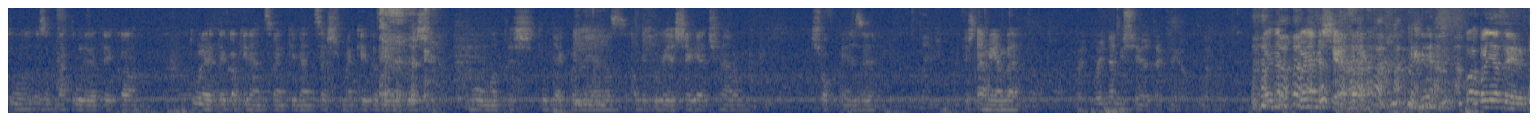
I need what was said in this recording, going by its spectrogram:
túl, azok már túlélték a, túlélték a 99-es, meg 2001-es boomot, és tudják, hogy milyen az, amikor hülyeséget csinálunk sok pénzért. És nem jön be. Vagy, vagy nem is éltek még akkor. Vagy nem, vagy nem is éltek. vagy azért.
